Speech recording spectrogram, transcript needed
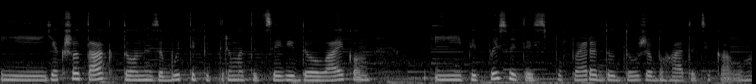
І якщо так, то не забудьте підтримати це відео лайком і підписуйтесь попереду дуже багато цікавого.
